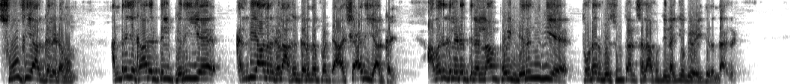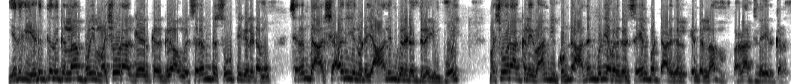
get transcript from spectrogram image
சூஃபியாக்களிடமும் அன்றைய காலத்தில் பெரிய கல்வியாளர்களாக கருதப்பட்ட அஷாரியாக்கள் அவர்களிடத்திலெல்லாம் போய் நெருங்கிய தொடர்பு சுல்தான் சலாஹுத்தீன் ஐயூபி வைத்திருந்தார்கள். எதுக்கு எடுத்ததுக்கெல்லாம் போய் மஷூரா கேட்கறதுக்கு அவங்க சிறந்த சூஃபிகளிடமும் சிறந்த அஷாரியனுடைய ஆலிம்களிடத்திலேயும் போய் மசோராக்களை வாங்கி கொண்டு அதன்படி அவர்கள் செயல்பட்டார்கள் என்றெல்லாம் வரலாற்றிலே இருக்கிறது.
